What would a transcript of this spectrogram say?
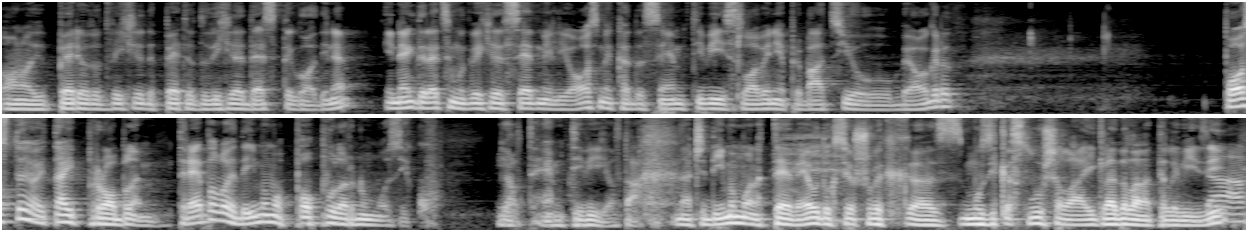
ono period od 2005. do 2010. godine i negde recimo 2007. ili 2008. kada se MTV iz Slovenije prebacio u Beograd, postojao je taj problem. Trebalo je da imamo popularnu muziku. Jel te, MTV, jel tako? Znači da imamo na TV-u dok se još uvek uh, muzika slušala i gledala na televiziji. Da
